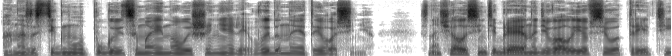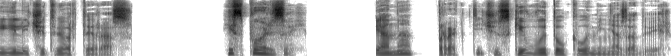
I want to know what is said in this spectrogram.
Она застегнула пуговицы моей новой шинели, выданной этой осенью. С начала сентября я надевал ее всего третий или четвертый раз. «Используй». И она практически вытолкала меня за дверь.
